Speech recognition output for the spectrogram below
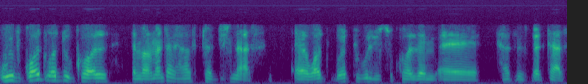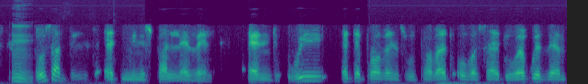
we've got what we call environmental health practitioners uh, what what people used to call them uh, health inspectors. Mm. Those are based at municipal level. And we at the province we provide oversight, we work with them,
